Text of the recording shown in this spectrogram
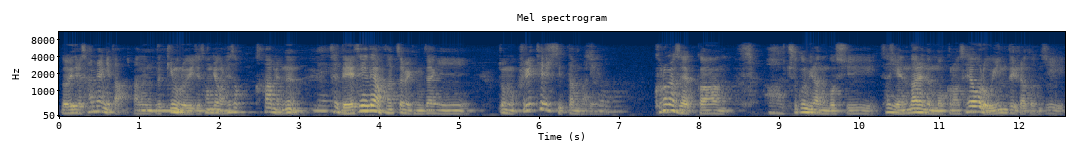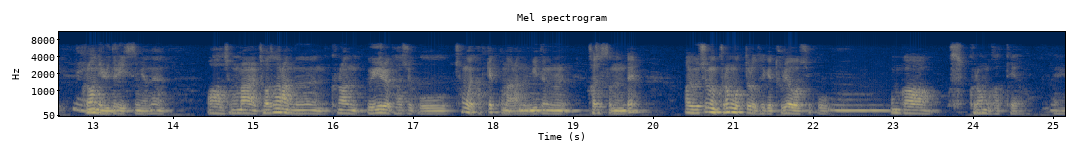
너희들의 사명이다라는 음. 느낌으로 이제 성경을 해석하면은 네, 사실 내세에 대한 관점이 굉장히 좀 흐릿해질 수 있단 말이에요. 그쵸. 그러면서 약간 아, 죽음이라는 것이 사실 옛날에는 뭐 그런 세월호 의인들이라든지 네. 그런 일들이 있으면은 와 정말 저 사람은 그런 의의를 가지고 천국에 갔겠구나라는 음. 믿음을 가졌었는데 아, 요즘은 그런 것들도 되게 두려워지고 음, 뭔가 그런 것 같아요. 네.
